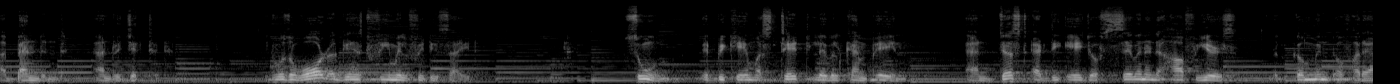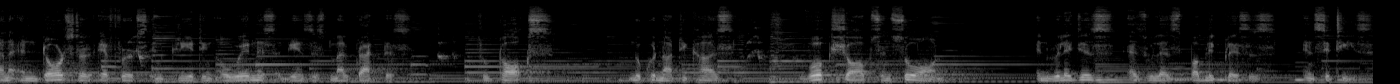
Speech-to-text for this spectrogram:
abandoned and rejected. It was a war against female feticide. Soon, it became a state level campaign, and just at the age of seven and a half years, the government of Haryana endorsed her efforts in creating awareness against this malpractice through talks, nukur workshops, and so on in villages as well as public places in cities.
